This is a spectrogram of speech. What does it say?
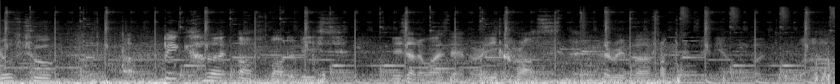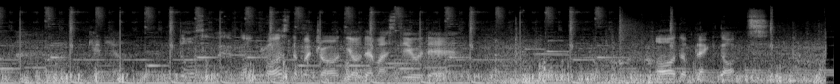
Drove through a big herd of wildebeest. These are the ones that have already crossed the river from Tanzania over to uh, Kenya. Those who have not crossed, the majority of them are still there. All the black dots.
